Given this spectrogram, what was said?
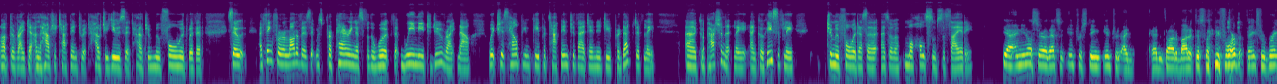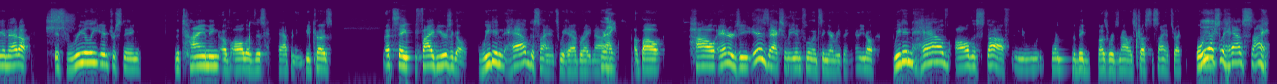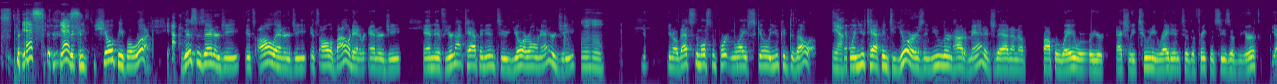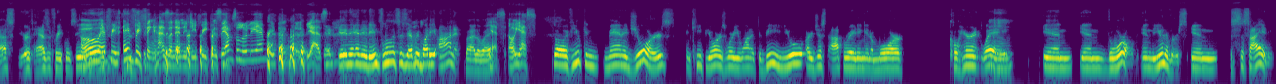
of the writer and how to tap into it, how to use it, how to move forward with it. So I think for a lot of us, it was preparing us for the work that we need to do right now, which is helping people tap into that energy productively, uh, compassionately, and cohesively to move forward as a as a more wholesome society. Yeah, and you know, Sarah, that's an interesting interest. I hadn't thought about it this way before, but thanks for bringing that up. It's really interesting the timing of all of this happening because let's say 5 years ago, we didn't have the science we have right now right. about how energy is actually influencing everything. And, you know, we didn't have all the stuff. One of the big buzzwords now is trust the science, right? Well, we mm. actually have science. Yes, yes. that can show people, look, yeah. this is energy. It's all energy. It's all about energy. And if you're not tapping into your own energy, mm-hmm. you know, that's the most important life skill you could develop. Yeah. And when you tap into yours and you learn how to manage that in a proper way where you're actually tuning right into the frequencies of the earth. Yes, the earth has a frequency. Oh, every everything has an energy frequency. Absolutely everything. Yes. And, and, and it influences Mm-hmm. everybody on it, by the way. Yes. Oh, yes. So if you can manage yours and keep yours where you want it to be, you are just operating in a more coherent way Mhm. in in the world, in the universe, in society.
